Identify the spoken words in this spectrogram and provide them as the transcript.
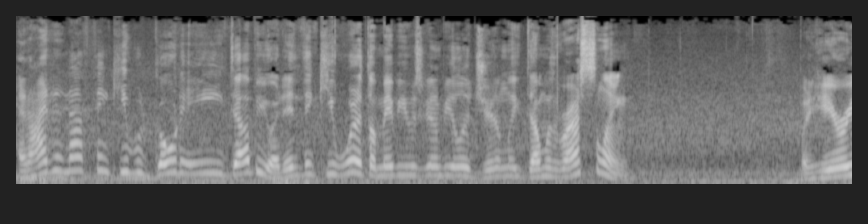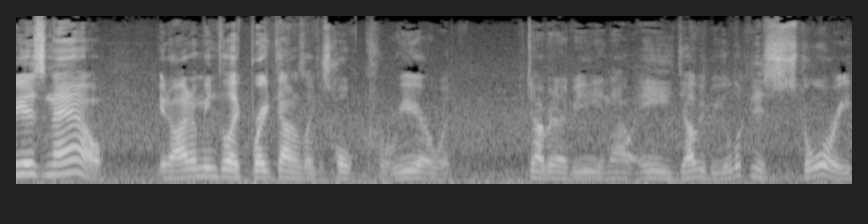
and I did not think he would go to AEW. I didn't think he would. I thought maybe he was going to be legitimately done with wrestling. But here he is now. You know, I don't mean to like break down his like his whole career with WWE and now AEW, but you look at his story.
